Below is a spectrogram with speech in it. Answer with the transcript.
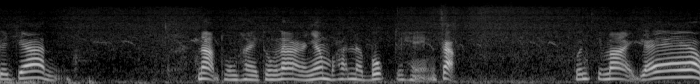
ตะยานน้ำทงไห้ทงหน้ากันยังบ้านนะบกจะแหงจับฝนสิมาอีกแล้ว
